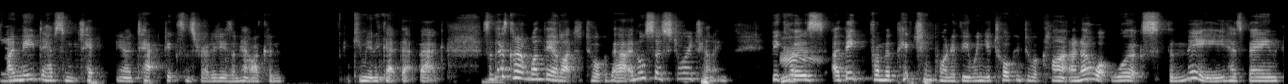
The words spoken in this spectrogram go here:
Yeah. I need to have some te- you know tactics and strategies on how I can communicate that back. So that's kind of one thing I'd like to talk about, and also storytelling, because I think from a pitching point of view, when you're talking to a client, I know what works for me has been.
